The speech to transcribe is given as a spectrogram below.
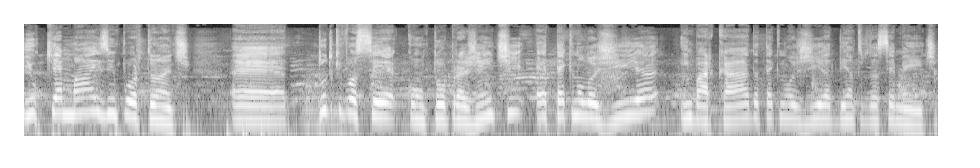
e o que é mais importante, é, tudo que você contou para a gente é tecnologia embarcada, tecnologia dentro da semente.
